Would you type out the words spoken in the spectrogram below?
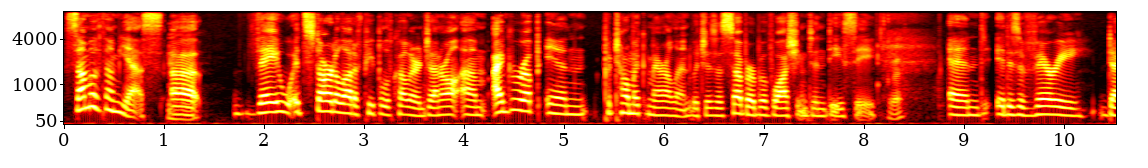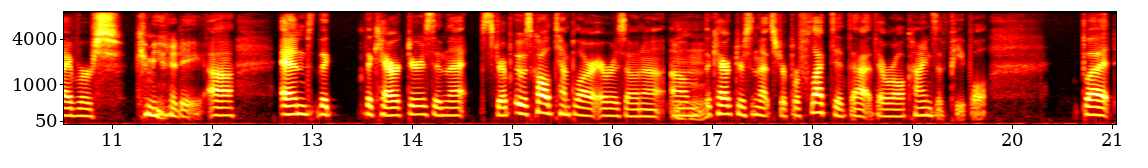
Some of them, yes. Uh, they it starred a lot of people of color in general. Um, I grew up in Potomac, Maryland, which is a suburb of Washington D.C., Okay. and it is a very diverse community. Uh, and the the characters in that strip, it was called Templar, Arizona. Um, The characters in that strip reflected that there were all kinds of people. But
